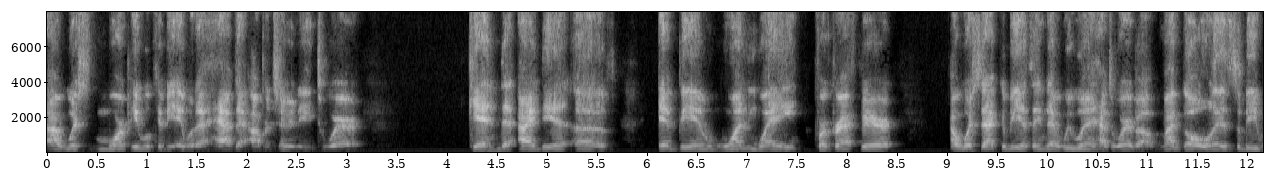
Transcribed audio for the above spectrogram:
I wish more people could be able to have that opportunity to where getting the idea of it being one way for craft beer I wish that could be a thing that we wouldn't have to worry about. My goal is to be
